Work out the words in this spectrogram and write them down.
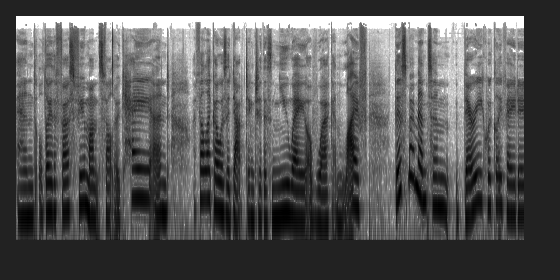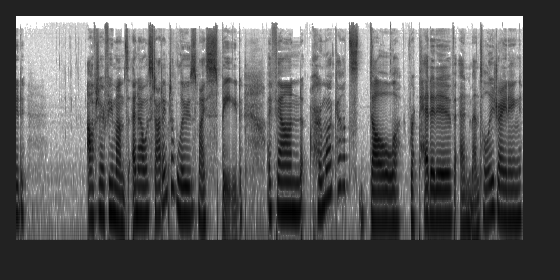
And although the first few months felt okay and I felt like I was adapting to this new way of work and life. This momentum very quickly faded after a few months, and I was starting to lose my speed. I found home workouts dull, repetitive, and mentally draining.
